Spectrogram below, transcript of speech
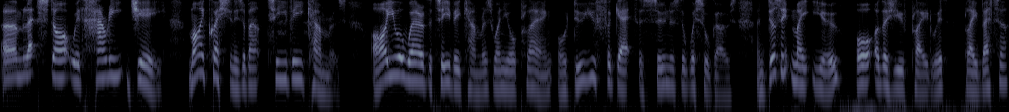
Um, let's start with Harry G. My question is about TV cameras. Are you aware of the TV cameras when you're playing, or do you forget as soon as the whistle goes? And does it make you, or others you've played with, play better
